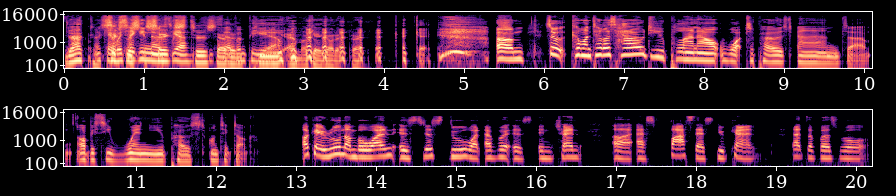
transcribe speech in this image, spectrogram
Yeah. Okay, six we're to, taking notes, Six yeah. to 7 seven p.m.. p.m. Okay, got it. Right. okay. Um. So, come on, tell us how do you plan out what to post and um, obviously when you post on TikTok. Okay, rule number one is just do whatever is in trend uh, as fast as you can. That's the first rule.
